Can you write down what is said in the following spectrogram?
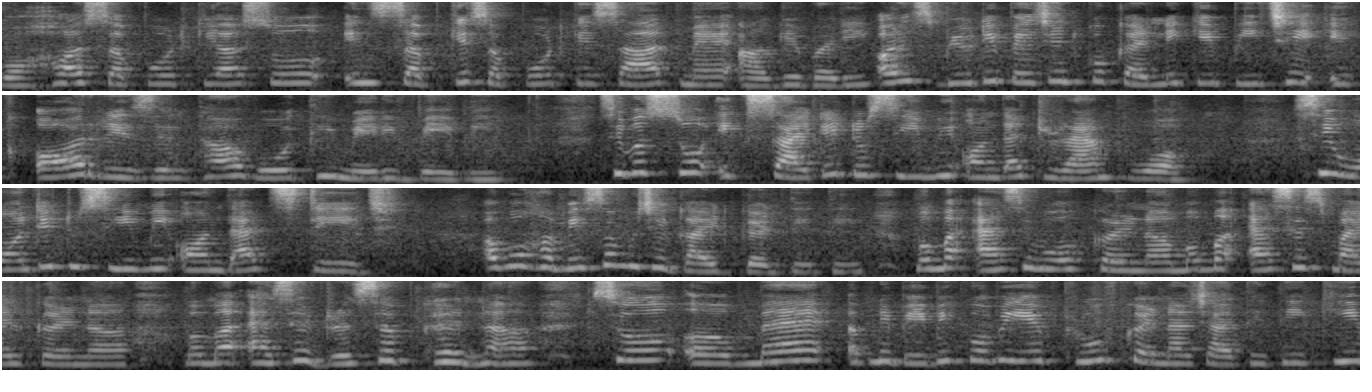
बहुत सपोर्ट किया सो इन सब के सपोर्ट के साथ मैं आगे बढ़ी। और इस ब्यूटी पेजेंट को करने के पीछे एक और रीज़न था, वो थी मेरी baby she was so excited to see me on that ramp walk she wanted to see me on that stage अब वो हमेशा मुझे गाइड करती थी। मम्मा ऐसे वॉक करना मम्मा ऐसे स्माइल करना मम्मा ऐसे ड्रेसअप करना। सो so, uh, मैं अपने बेबी को भी ये प्रूव करना चाहती थी कि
